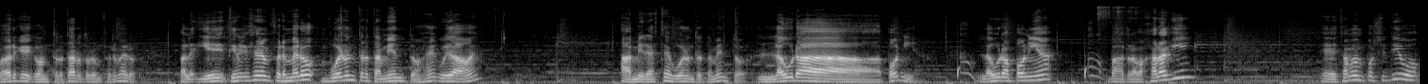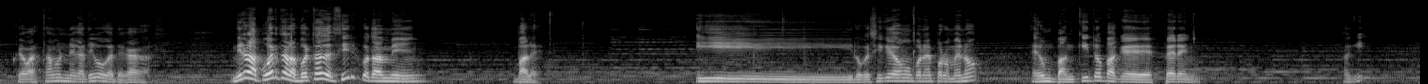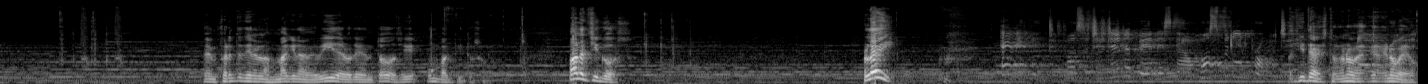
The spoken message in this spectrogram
Va a haber que contratar otro enfermero. Vale, y eh, tiene que ser enfermero bueno en tratamientos, eh. Cuidado, eh. Ah, mira, este es bueno en tratamiento. Laura Ponia. Laura Ponia, vas a trabajar aquí. Eh, ¿Estamos en positivo? Que va, estamos en negativo que te cagas. Mira la puerta, la puerta de circo también. Vale. Y lo que sí que vamos a poner por lo menos es un banquito para que esperen. Aquí. Enfrente tienen las máquinas de bebida, lo tienen todo, así que un banquito solo. Vale, chicos. ¡Play! Quita esto, que no, que no veo.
